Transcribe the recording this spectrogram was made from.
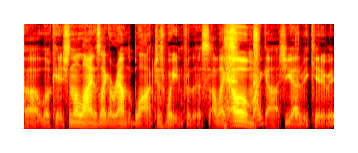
uh, location. The line is like around the block, just waiting for this. I'm like, oh my gosh, you gotta be kidding me,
